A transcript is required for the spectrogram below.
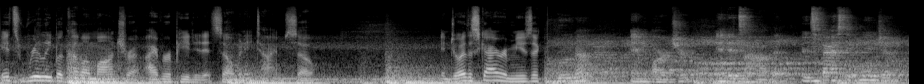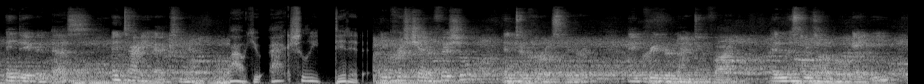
It's really become a mantra. I've repeated it so many times. So enjoy the Skyrim music. Luna, and Archer and It's a Hobbit and Spastic Ninja and David S and Tiny X-Man. Wow, you actually did it. And Christian Official and Takuro Spirit and Krieger 925 and Mr. Zombo 8E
